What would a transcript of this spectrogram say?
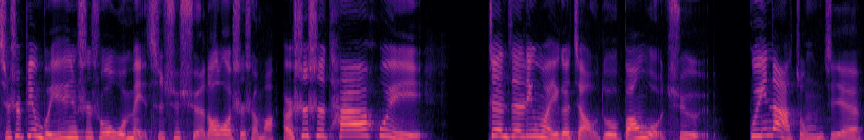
其实并不一定是说我每次去学到的是什么，而是是他会站在另外一个角度帮我去归纳总结，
